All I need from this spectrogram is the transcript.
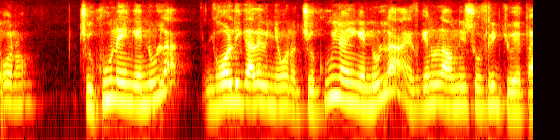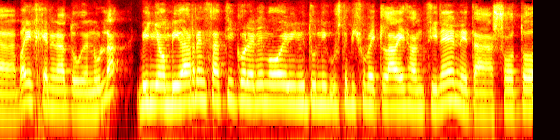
bueno, txukunein genula, golik gabe, bine, bueno, txukuina egin genula, ez genula honi sufritu eta bai generatu genula. Bino, bigarren zatiko lehenengo goi minutu nik uste pixo klaba izan ziren, eta soto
